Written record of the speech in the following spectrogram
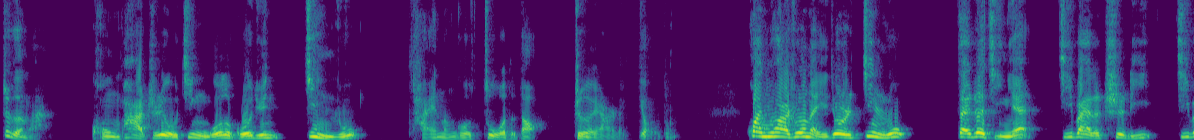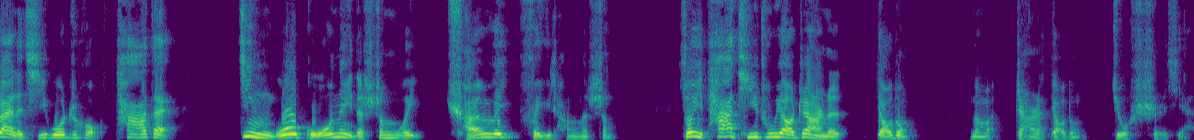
这个呢，恐怕只有晋国的国君晋如才能够做得到这样的调动。换句话说呢，也就是晋如在这几年击败了赤狄、击败了齐国之后，他在晋国国内的声威、权威非常的盛，所以他提出要这样的调动，那么这样的调动。就实现了。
